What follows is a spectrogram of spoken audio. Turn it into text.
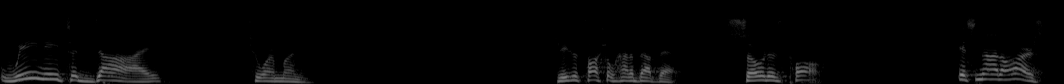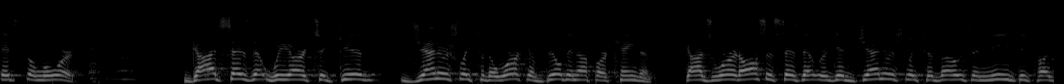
We need to die to our money. Jesus talks a lot about that. So does Paul. It's not ours, it's the Lord's. God says that we are to give generously to the work of building up our kingdom. God's word also says that we give generously to those in need because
